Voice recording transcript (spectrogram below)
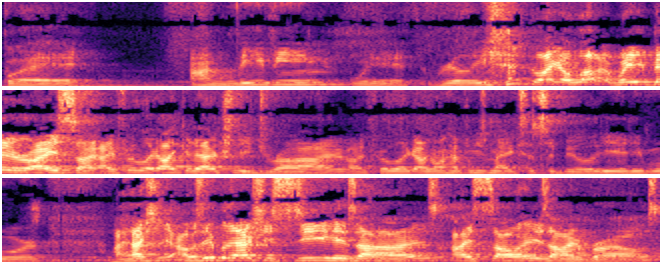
but I'm leaving with really like a lot way better eyesight. I feel like I could actually drive. I feel like I don't have to use my accessibility anymore. I actually I was able to actually see his eyes. I saw his eyebrows.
